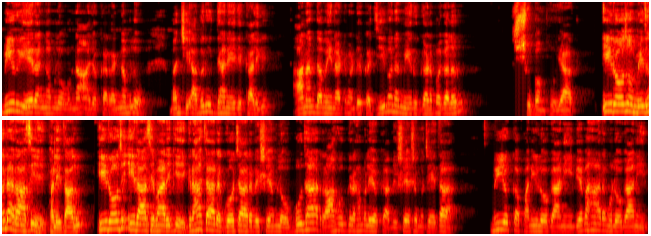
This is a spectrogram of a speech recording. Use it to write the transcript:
మీరు ఏ రంగంలో ఉన్నా ఆ యొక్క రంగంలో మంచి అభివృద్ధి అనేది కలిగి ఆనందమైనటువంటి ఒక జీవనం మీరు గడపగలరు. శుభం భూయాత్. ఈరోజు మిథున రాశి ఫలితాలు. ఈరోజు ఈ రాశి వారికి గ్రహచార గోచార విషయంలో బుధ రాహుగ్రహముల యొక్క విశేషము చేత మీ యొక్క పనిలో కానీ వ్యవహారములో కానీ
